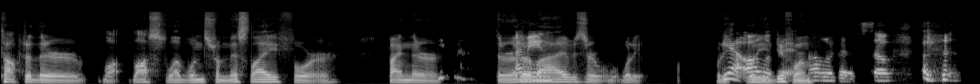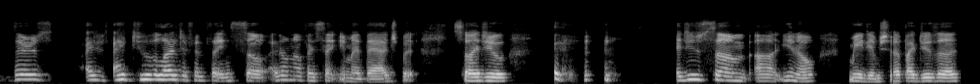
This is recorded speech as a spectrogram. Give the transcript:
talk to their lost loved ones from this life, or find their yeah. their other I mean, lives, or what? What do, yeah, what do you do it, for them? All of it. So there's I I do a lot of different things. So I don't know if I sent you my badge, but so I do I do some uh, you know, mediumship. I do the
